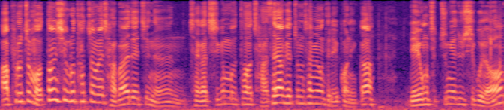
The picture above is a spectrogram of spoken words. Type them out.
앞으로 좀 어떤 식으로 타점을 잡아야 될지는 제가 지금부터 자세하게 좀 설명드릴 거니까 내용 집중해 주시고요.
